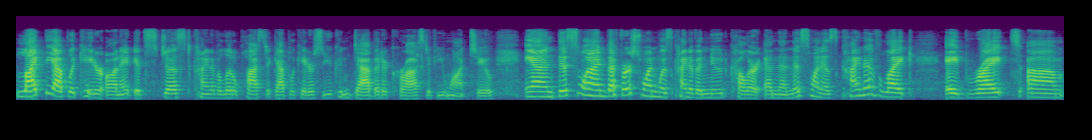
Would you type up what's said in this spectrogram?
like the applicator on it it's just kind of a little plastic applicator so you can dab it across if you want to and this one the first one was kind of a nude color and then this one is kind of like a bright um,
